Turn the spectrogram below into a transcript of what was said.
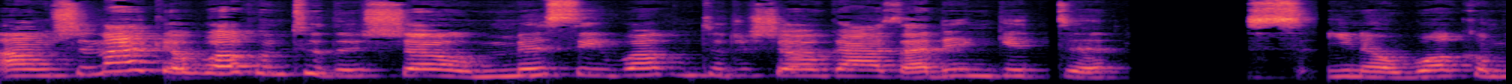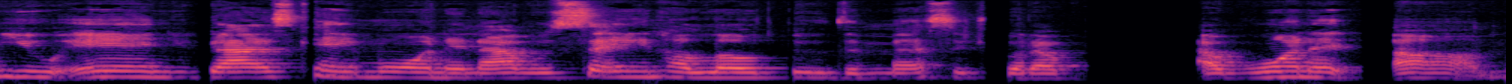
Um, Shanika, welcome to the show. Missy, welcome to the show, guys. I didn't get to you know, welcome you in. You guys came on, and I was saying hello through the message, but I I wanted um,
